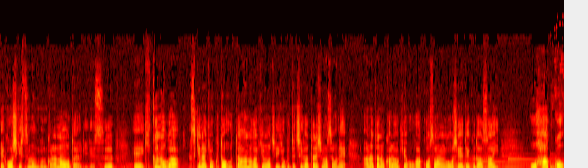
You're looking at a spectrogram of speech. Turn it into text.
えー、公式しつもん君からのお便りです。えー、聞くのが好きな曲と歌うのが気持ちいい曲って違ったりしますよね。あなたのカラオケおはこソングを教えてください。おはこ、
